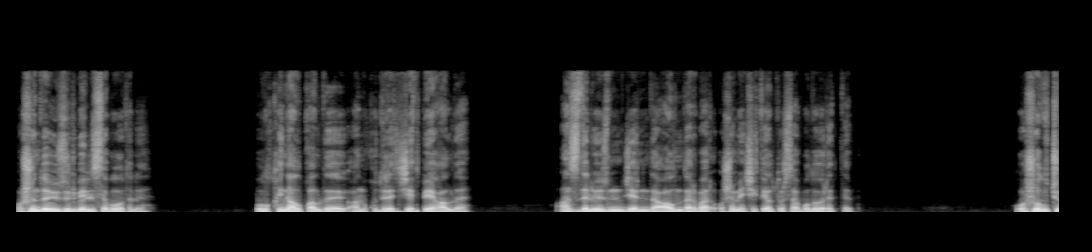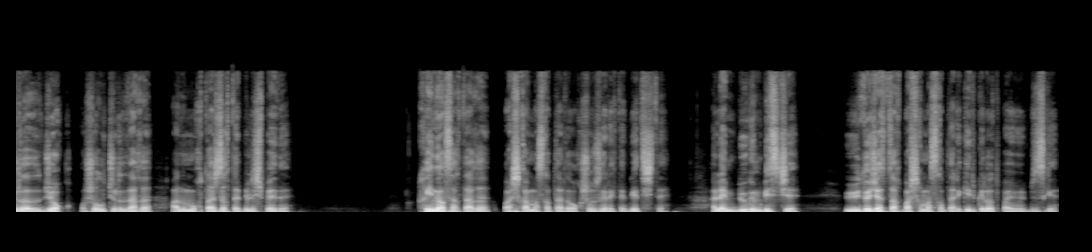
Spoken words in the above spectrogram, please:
ошондо үзүр берилсе болот эле бул кыйналып калды анын кудурети жетпей калды ансыз деле өзүнүн жеринде аалымдар бар ошо менен чектелип турса боло берет деп. Ошол учурда да жок ошол учурда дагы аны муктаждык деп билишпеди кыйналсак дагы башка мазхабтарды окушубуз керек деп кетишти. Ал эми бүгүн бизчи үйдө жатсак башка мазхабтар кирип келип атпайбы бизге?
